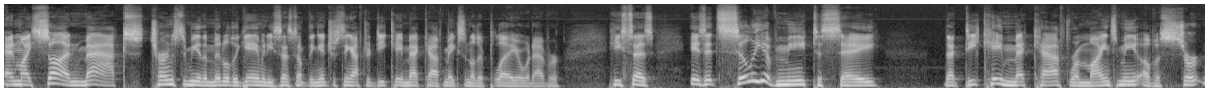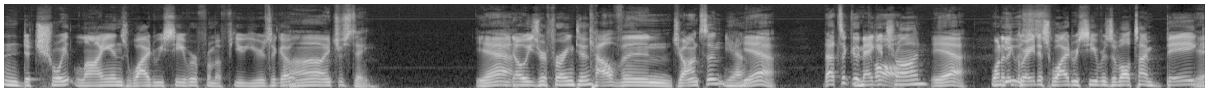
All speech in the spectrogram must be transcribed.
And my son Max turns to me in the middle of the game and he says something interesting after DK Metcalf makes another play or whatever. He says, "Is it silly of me to say that DK Metcalf reminds me of a certain Detroit Lions wide receiver from a few years ago?" oh, interesting. Yeah. you know who he's referring to? Calvin Johnson? Yeah. Yeah. That's a good call. Megatron? Yeah. one of He the was- greatest wide receivers of all time, big Yeah,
